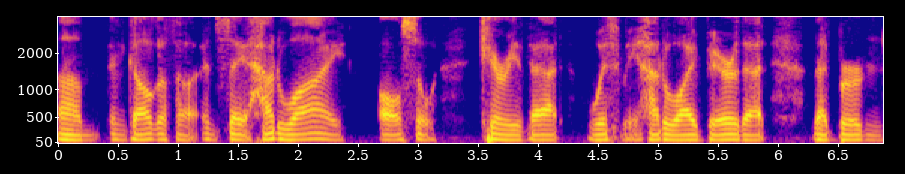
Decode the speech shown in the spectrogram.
um, in Golgotha, and say, how do I also carry that with me? How do I bear that that burden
